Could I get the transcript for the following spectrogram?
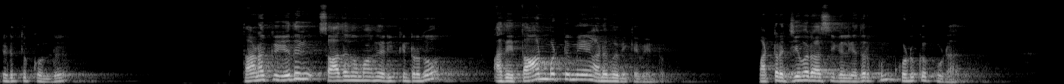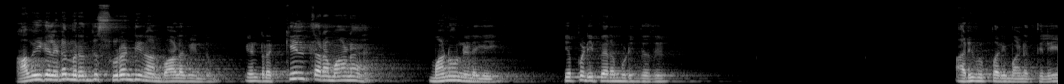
எடுத்துக்கொண்டு தனக்கு எது சாதகமாக இருக்கின்றதோ அதை தான் மட்டுமே அனுபவிக்க வேண்டும். மற்ற ஜீவராசிகள் எதற்கும் கொடுக்கக்கூடாது. அவைகளிடமிருந்து சுரண்டி நான் வாழ வேண்டும் என்ற கீழ்த்தரமான மனோநிலையை எப்படி பெற முடிந்தது? அறிவு பரிமாணத்திலே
